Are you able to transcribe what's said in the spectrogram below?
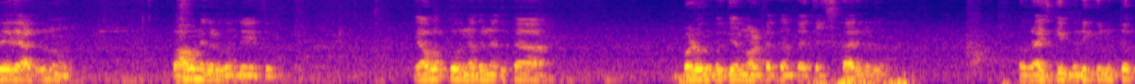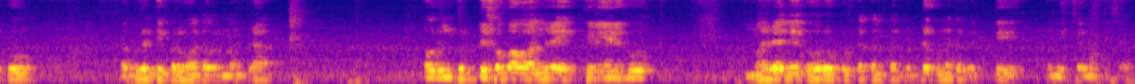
ಬೇರೆ ಆದ್ರೂ ಭಾವನೆಗಳು ಒಂದೇ ಇದ್ದವು ಯಾವತ್ತೂ ನಗನಗುತ್ತಾ ಬಡವ್ರ ಬಗ್ಗೆ ಮಾಡ್ತಕ್ಕಂಥ ಕೆಲಸ ಕಾರ್ಯಗಳು ರಾಜಕೀಯ ಬದುಕಿನುದ್ದಕ್ಕೂ ಅಭಿವೃದ್ಧಿ ಮಂತ್ರ. ಅವರಲ್ಲಿ ದೊಡ್ಡ ಸ್ವಭಾವ ಅಂದರೆ ಕಿರಿಯರಿಗೂ ಮರ್ಯಾದೆ ಗೌರವ ಕೊಡ್ತಕ್ಕಂಥ ದೊಡ್ಡ ಗುಣದ ವ್ಯಕ್ತಿ ನಮ್ಮ ಎಚ್ ಆರ್ ಸಾಹೇಬ್.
